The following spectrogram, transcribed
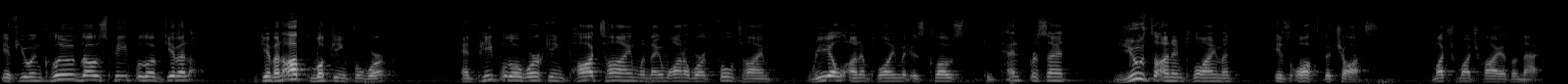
If you include those people who have given, given up looking for work and people are working part-time when they want to work full-time, real unemployment is close to 10%. Youth unemployment is off the charts, much, much higher than that.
